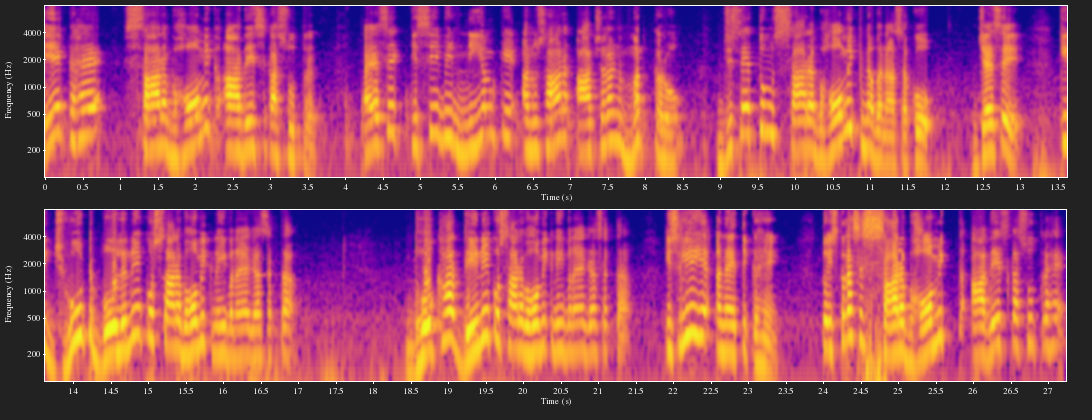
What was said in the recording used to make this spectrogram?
एक है सार्वभौमिक आदेश का सूत्र। ऐसे किसी भी नियम के अनुसार आचरण मत करो, जिसे तुम सार्वभौमिक न बना सको। जैसे कि झूठ बोलने को सार्वभौमिक नहीं बनाया जा सकता। धोखा देने को सार्वभौमिक नहीं बनाया जा सकता। इसलिए ये अनैतिक हैं। तो इस तरह से सार्वभौमिक आदेश का सूत्र है।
